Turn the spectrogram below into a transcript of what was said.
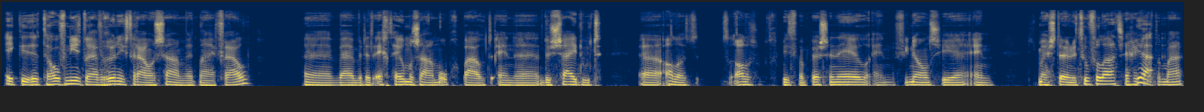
ik, het hoveniersbedrijf run ik trouwens samen met mijn vrouw. Eh, wij hebben dat echt helemaal samen opgebouwd. En eh, dus zij doet alles, alles op het gebied van personeel en financiën. En dus mijn steun en toeverlaat, zeg ik Ja. altijd maar.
